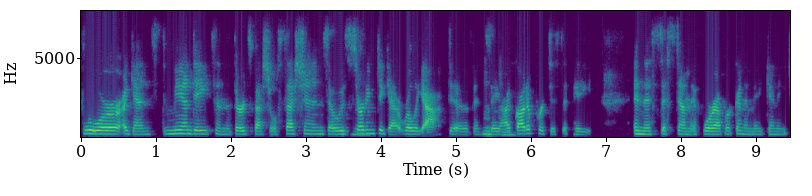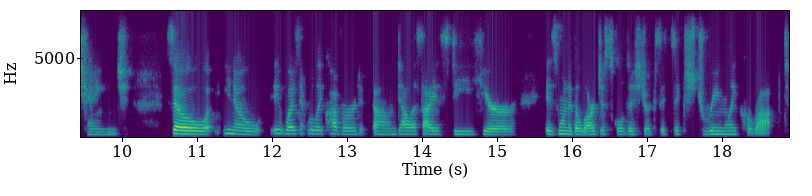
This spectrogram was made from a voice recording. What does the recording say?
floor against mandates in the third special session. So it was mm-hmm. starting to get really active and mm-hmm. say, I've got to participate in this system if we're ever going to make any change. So, you know, it wasn't really covered. Um, Dallas ISD here is one of the largest school districts. It's extremely corrupt.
